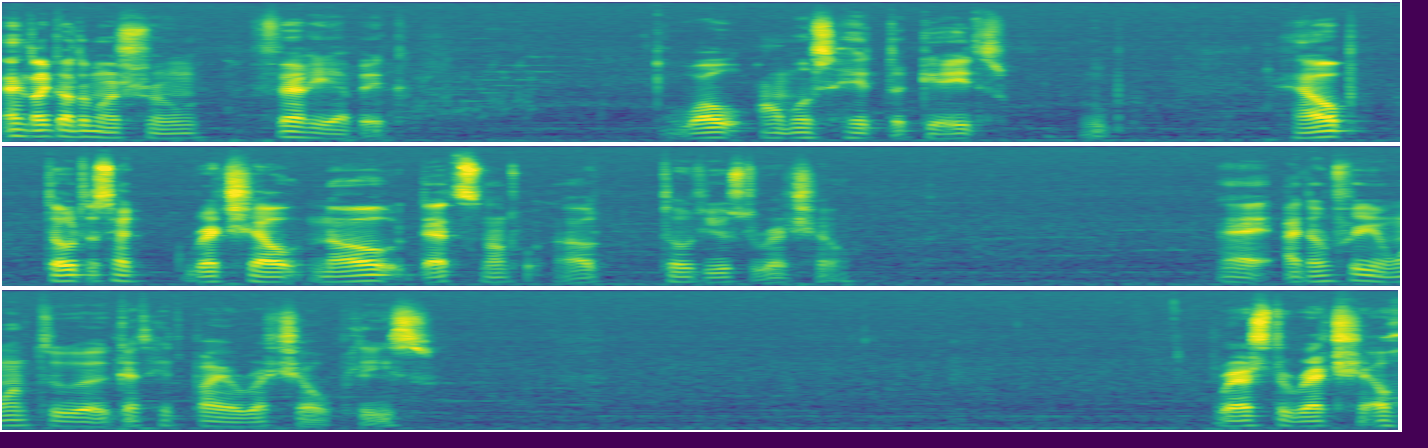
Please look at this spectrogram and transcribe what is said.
and I got a mushroom. Very epic. Whoa, almost hit the gate. Oop. Help. Toad is red shell. No, that's not. Oh, Toad used the red shell. Hey, I don't really want to uh, get hit by a red shell, please. Where's the red shell?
